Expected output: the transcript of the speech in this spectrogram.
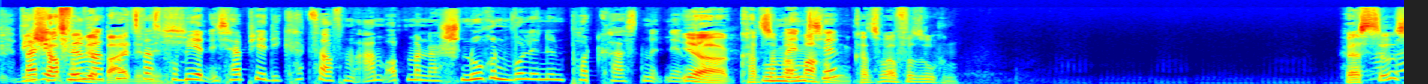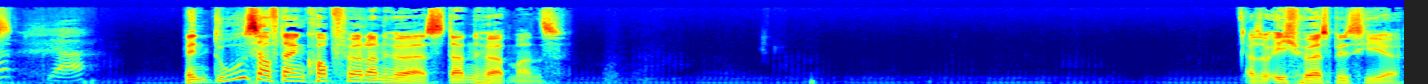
Die Warte, ich will wir mal kurz was nicht. probieren. Ich habe hier die Katze auf dem Arm, ob man das Schnurren wohl in den Podcast mitnimmt. Ja, kannst du mal Momentchen. machen. Kannst du mal versuchen. Hörst du's? Ja. Wenn du es auf deinen Kopfhörern hörst, dann hört man's. Also ich hör's bis hier.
